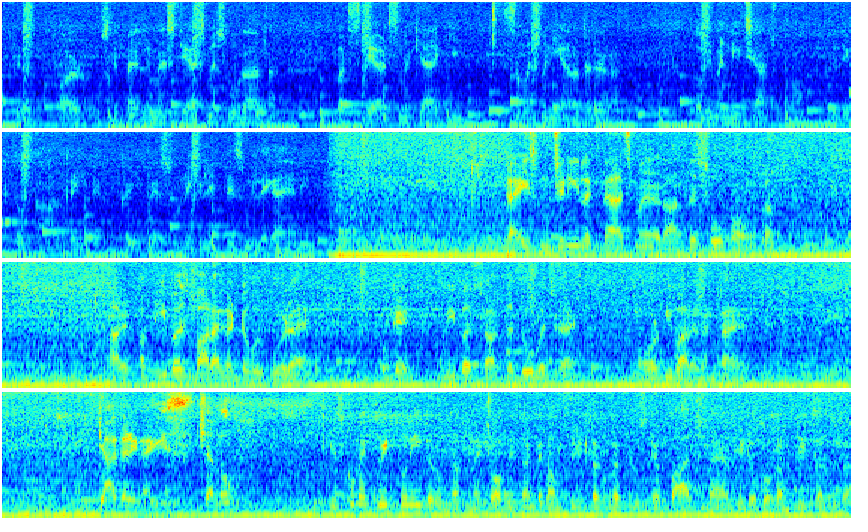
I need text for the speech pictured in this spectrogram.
फिर और उसके पहले मैं स्टेयर्स में सो रहा था बट स्टेयर्स में क्या है कि समझ में नहीं आ रहा था जगह। तो अभी मैं नीचे आ चुका हूँ, अभी देखता हूँ कहाँ, कहीं पे कहीं पे सोने के लिए प्लेस मिलेगा या नहीं। गाइस मुझे नहीं लगता आज मैं रात पे सो पाऊँगा। और अभी बस बारह घंटा हो रहा है ओके अभी बस रात का दो बज रहा है और भी बारह घंटा है। क्या करेगा इस चलो। इसको मैं क्विट तो नहीं करूँगा मैं 24 घंटे कंप्लीट करूँगा फिर उसके बाद मैं वीडियो को कंप्लीट करूँगा।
